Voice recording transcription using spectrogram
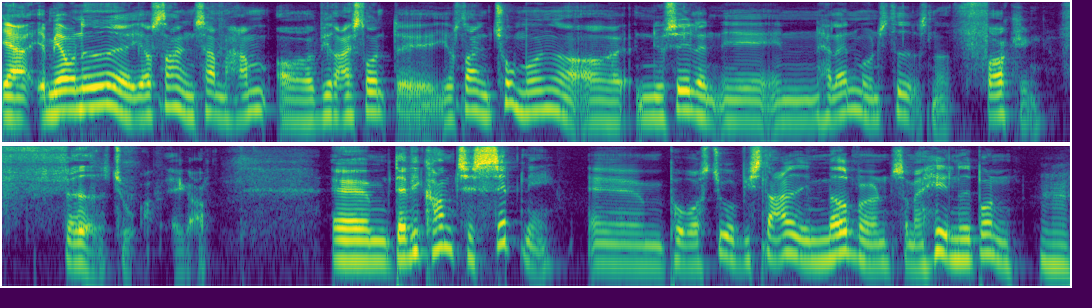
Ja, jamen, jeg var nede øh, i Australien sammen med ham, og vi rejste rundt øh, i Australien i to måneder, og New Zealand øh, en halvanden måneds tid, og sådan noget. Fucking fed tur, ikke? Øhm, da vi kom til Sydney øhm, på vores tur, vi startede i Melbourne, som er helt nede i bunden, Mm.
